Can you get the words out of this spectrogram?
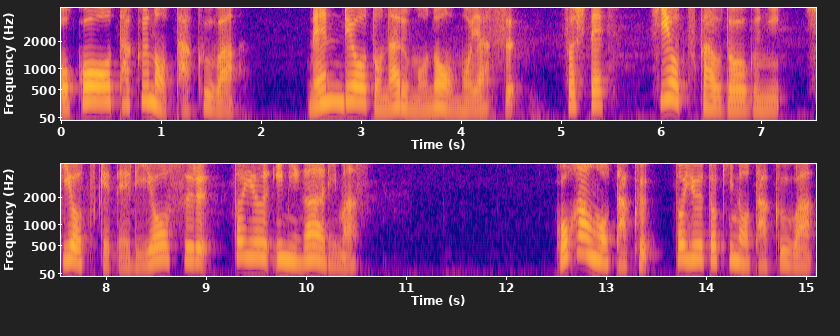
お香を炊くの炊くは、燃料となるものを燃やす、そして火を使う道具に火をつけて利用するという意味があります。ご飯を炊くという時の炊くは、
